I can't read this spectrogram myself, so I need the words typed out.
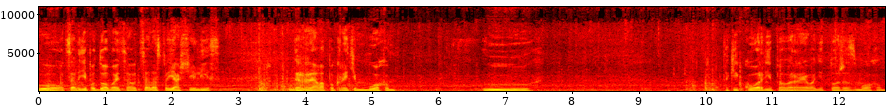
О, це мені подобається. Оце настоящий ліс. Дерева покриті мохом. у Такі корні повиривані теж з мохом.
